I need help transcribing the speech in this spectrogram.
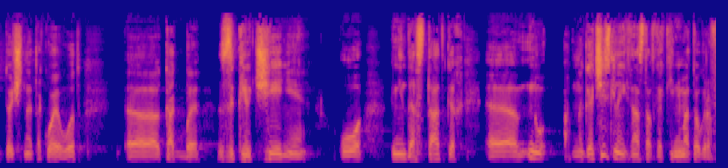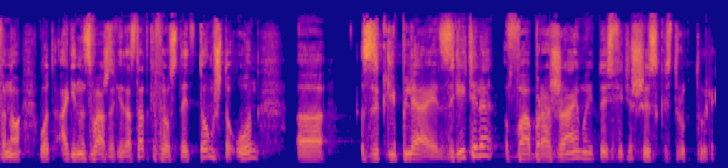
точно такое вот э, как бы заключение о недостатках, э, ну, о многочисленных недостатках кинематографа, но вот один из важных недостатков состоит в том, что он э, закрепляет зрителя в воображаемой, то есть фетишистской структуре.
